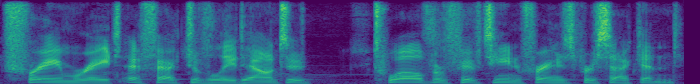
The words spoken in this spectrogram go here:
frame rate effectively down to 12 or 15 frames per second.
